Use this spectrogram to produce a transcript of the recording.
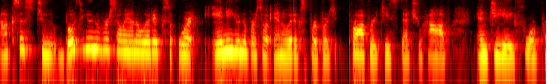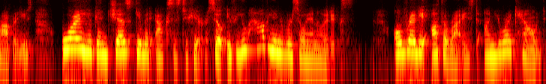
access to both Universal Analytics or any Universal Analytics properties that you have and GA4 properties. Or you can just give it access to here. So if you have Universal Analytics already authorized on your account,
